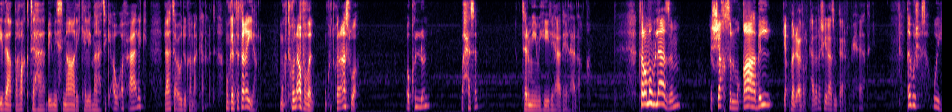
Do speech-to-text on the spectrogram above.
إذا طرقتها بمسمار كلماتك أو أفعالك لا تعود كما كانت. ممكن تتغير ممكن تكون أفضل ممكن تكون أسوأ. وكل وحسب ترميمه لهذه العلاقة ترى مو لازم الشخص المقابل يقبل عذرك هذا الشيء لازم تعرفه في حياتك. طيب وش أسوي؟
